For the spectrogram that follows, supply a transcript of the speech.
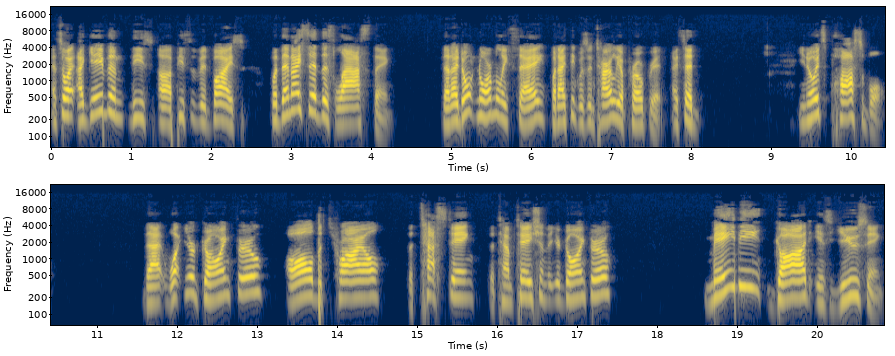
And so I, I gave them these uh, pieces of advice, but then I said this last thing that I don't normally say, but I think was entirely appropriate. I said, you know, it's possible that what you're going through, all the trial, the testing, the temptation that you're going through, maybe God is using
